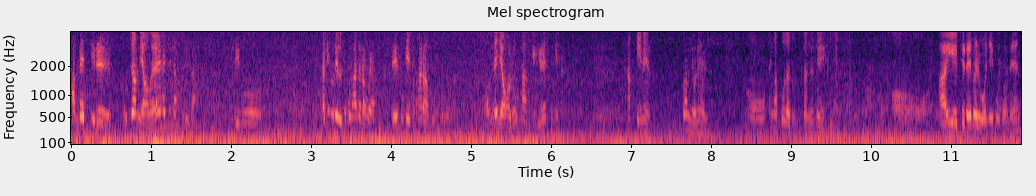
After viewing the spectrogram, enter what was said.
반배치를 5.0을 해주셨습니다. 그리고 자기 소개도 조금 하더라고요. 내 소개 좀 하라고 없는 영어로 막 얘기를 했습니다. 음, 학비는 수강료는 어, 생각보다 좀 비쌌는데 어, IH 레벨 1이고서는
